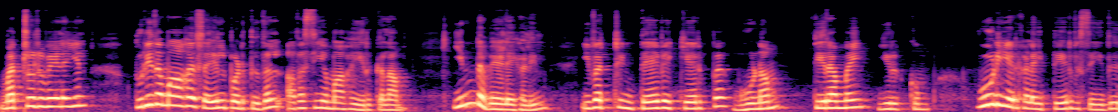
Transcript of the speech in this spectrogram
மற்றொரு வேளையில் துரிதமாக செயல்படுத்துதல் அவசியமாக இருக்கலாம். இந்த வேளைகளில் இவற்றின் தேவைக்கேற்ப குணம் திறமை இருக்கும். ஊழியர்களை தேர்வு செய்து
